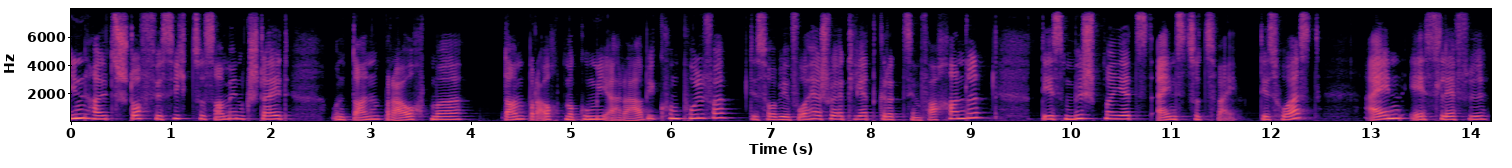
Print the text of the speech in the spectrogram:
Grundinhaltsstoff für sich zusammengestellt und dann braucht man dann braucht man Gummi Arabicum Pulver. Das habe ich vorher schon erklärt, kriegt es im Fachhandel. Das mischt man jetzt 1 zu 2. Das heißt, ein Esslöffel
